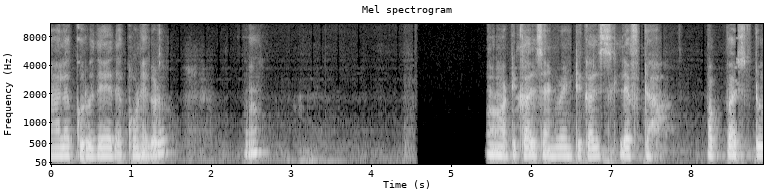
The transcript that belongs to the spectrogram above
ನಾಲ್ಕು ಹೃದಯದ ಕೋಣೆಗಳು. Auricles and ventricles left uppers two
